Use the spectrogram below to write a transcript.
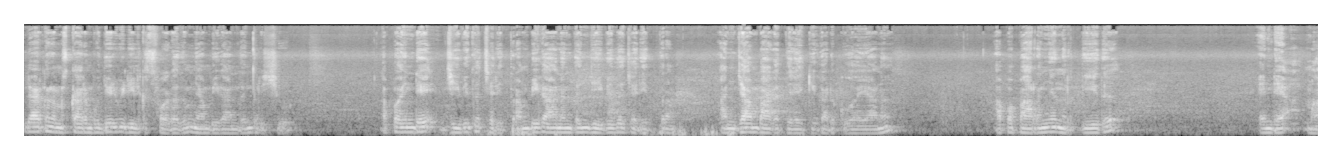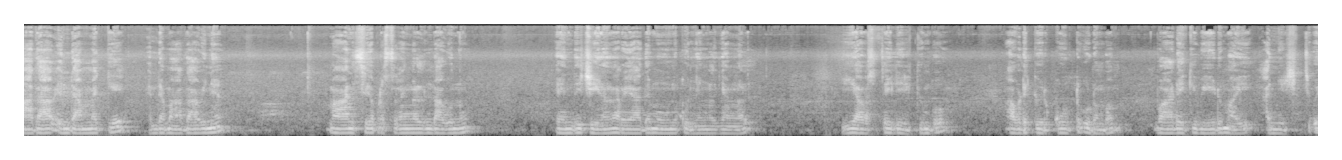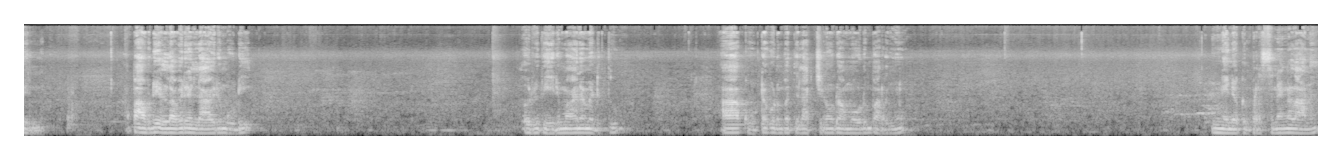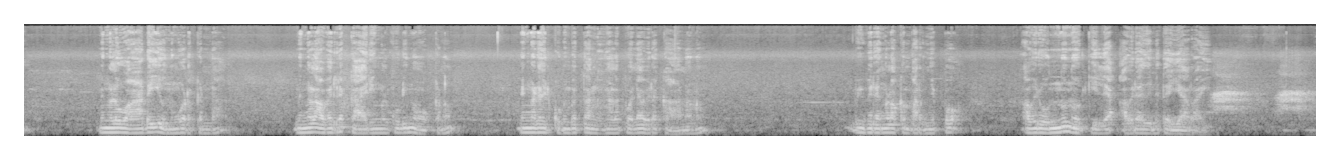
എല്ലാവർക്കും നമസ്കാരം. പുതിയൊരു വീഡിയോയിലേക്ക് സ്വാഗതം. ഞാൻ അംബികാനന്ദൻ തൃശ്ശൂർ. അപ്പോൾ എന്റെ ജീവിത ചരിത്രം അംബികാനന്ദൻ ജീവിത ചരിത്രം അഞ്ചാം ഭാഗത്തിലേക്ക് കടക്കുകയാണ്. അപ്പോൾ പറഞ്ഞു നിർത്തിയത് എന്റെ മാതാവ് എന്റെ അമ്മയ്ക്ക് എന്റെ മാതാവിന് മാനസിക പ്രശ്നങ്ങൾ ഉണ്ടാകുന്നു. എന്ത് ചെയ്യണമെന്നറിയാതെ മൂന്ന് കുഞ്ഞുങ്ങൾ ഞങ്ങൾ ഈ അവസ്ഥയിലിരിക്കുമ്പോൾ അവിടേക്ക് ഒരു കൂട്ടുകുടുംബം വാടകയ്ക്ക് വീടുമായി അന്വേഷിച്ച് വരുന്നു. അപ്പോൾ അവിടെയുള്ളവരെല്ലാവരും കൂടി ഒരു തീരുമാനമെടുത്തു. ആ കൂട്ടകുടുംബത്തിൽ അച്ഛനോടും അമ്മോടും പറഞ്ഞു ഇങ്ങനെയൊക്കെ പ്രശ്നങ്ങളാണ്. നിങ്ങൾ വാടകയൊന്നും കൊടുക്കണ്ട. നിങ്ങൾ അവരുടെ കാര്യങ്ങൾ കൂടി നോക്കണം. നിങ്ങളുടെ ഒരു കുടുംബത്തെ അംഗങ്ങളെപ്പോലെ അവരെ കാണണം. വിവരങ്ങളൊക്കെ പറഞ്ഞപ്പോൾ അവരൊന്നും നോക്കിയില്ല അവരതിന് തയ്യാറായി.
